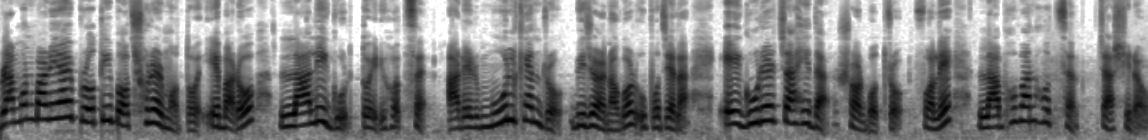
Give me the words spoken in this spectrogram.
ব্রাহ্মণবাড়িয়ায় প্রতি বছরের মতো এবারও লালি গুড় তৈরি হচ্ছে। আর এর মূল কেন্দ্র বিজয়নগর উপজেলা। এই গুড়ের চাহিদা সর্বত্র, ফলে লাভবান হচ্ছেন চাষিরাও।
